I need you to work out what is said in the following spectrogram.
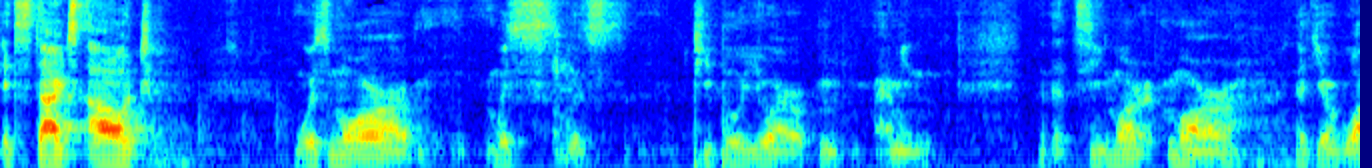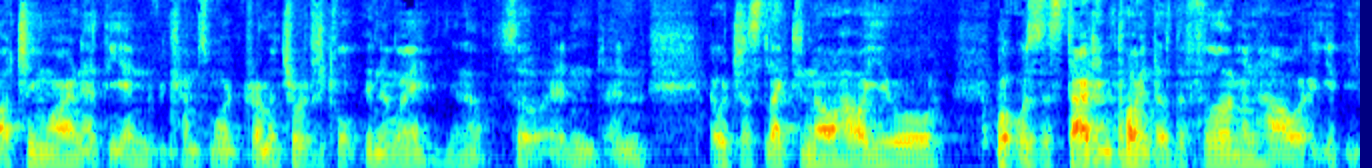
it starts out with more with with people you are i mean that see more more that you're watching more and at the end it becomes more dramaturgical in a way you know? So and and i would just like to know how you what was the starting point of the film and how you, you,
